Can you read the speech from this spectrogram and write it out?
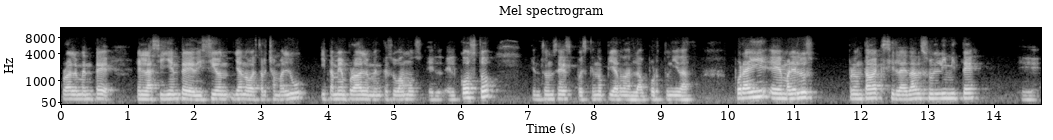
Probablemente en la siguiente edición ya no va a estar Chamalú y también probablemente subamos el, costo. Entonces, pues que no pierdan la oportunidad. Por ahí, eh, María Luz preguntaba que si la edad es un límite. Eh,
